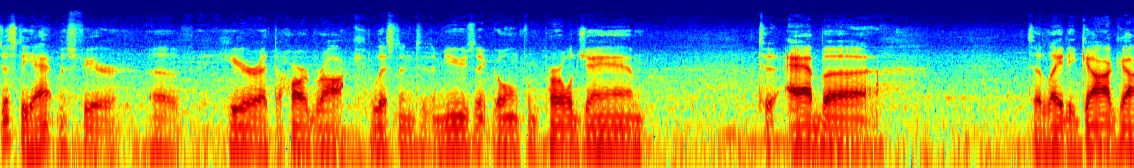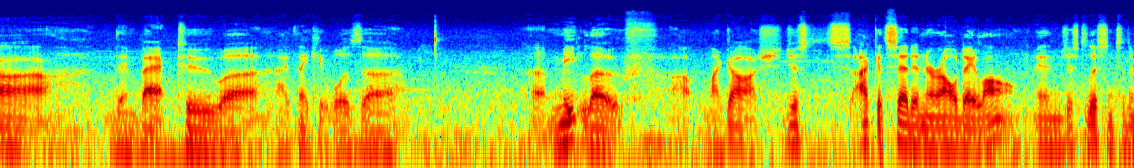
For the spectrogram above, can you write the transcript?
just the atmosphere of here at the Hard Rock, listening to the music, going from Pearl Jam to ABBA to Lady Gaga, then back to uh, I think it was uh, uh, Meatloaf. Oh my gosh, just I could sit in there all day long and just listen to the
